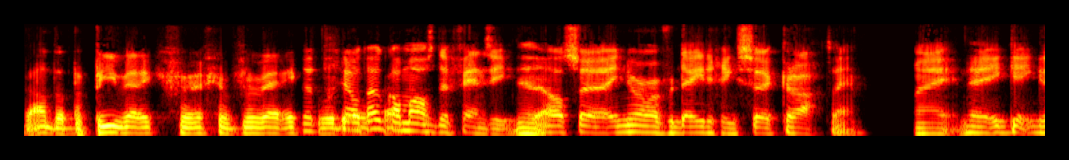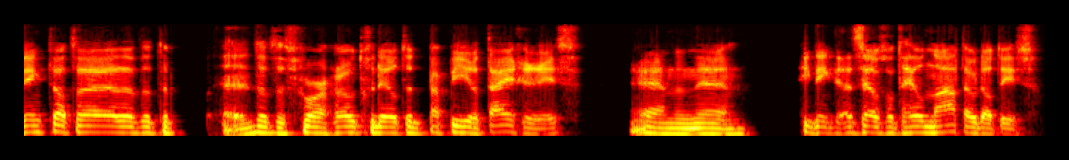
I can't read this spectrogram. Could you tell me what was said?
Al dat papierwerk ver, verwerkt. dat geldt ook allemaal als defensie. Als eh, enorme verdedigingskracht. hè. Nee, nee ik, ik denk dat, uh, dat, het, uh, dat het voor een groot gedeelte een papieren tijger is. En ik denk dat zelfs dat heel NATO dat is.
